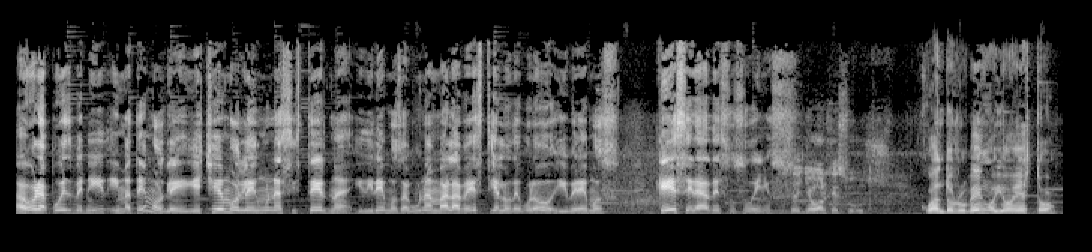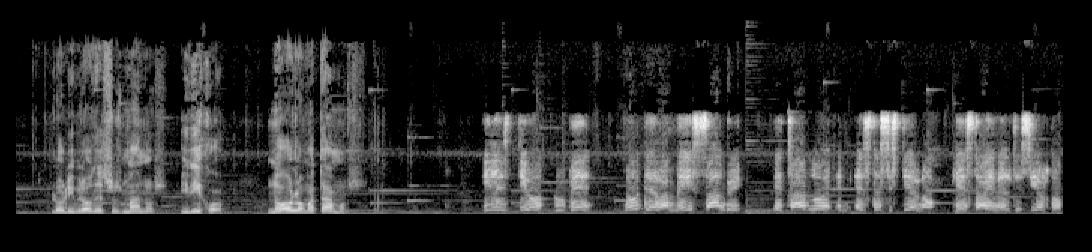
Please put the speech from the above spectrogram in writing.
Ahora pues venid y matémosle y echémosle en una cisterna y diremos, alguna mala bestia lo devoró y veremos qué será de sus sueños. Señor Jesús. Cuando Rubén oyó esto, lo libró de sus manos y dijo, no lo matamos. Y les dio Rubén, no derraméis sangre, echadlo en esta cisterna que está en el desierto,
